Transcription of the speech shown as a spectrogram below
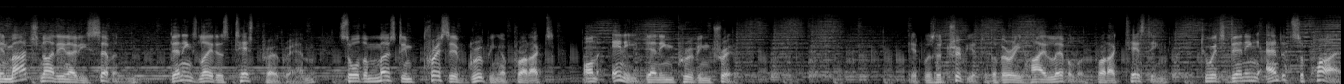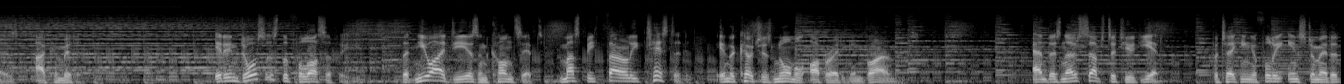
In March 1987, Denning's latest test program saw the most impressive grouping of products on any Denning proving trip. It was a tribute to the very high level of product testing to which Denning and its suppliers are committed. It endorses the philosophy that new ideas and concepts must be thoroughly tested in the coach's normal operating environments. And there's no substitute yet for taking a fully instrumented,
